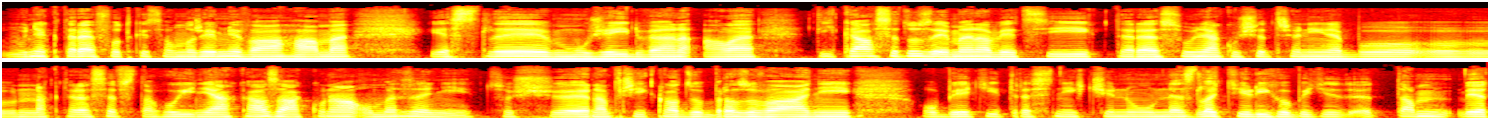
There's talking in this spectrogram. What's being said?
některé fotky samozřejmě váháme, jestli může jít ven, ale týká se to zejména věcí, které jsou nějak ušetřené nebo na které se vztahují nějaká zákonná omezení, což je například zobrazování obětí trestných činů, nezletilých obětí. Tam je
